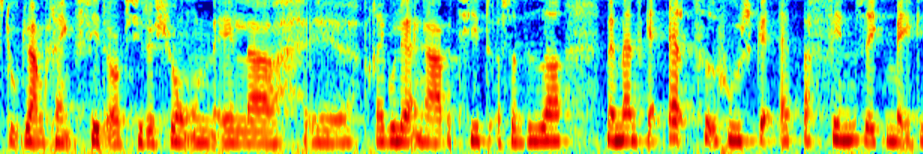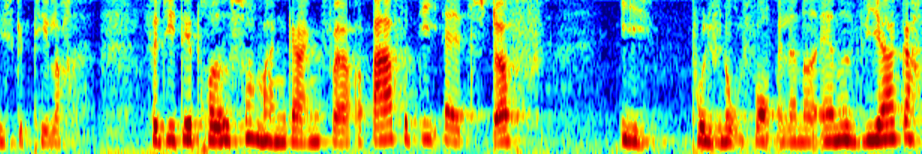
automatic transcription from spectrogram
studier omkring fedtoxidation eller øh, regulering af appetit osv. Men man skal altid huske, at der findes ikke magiske piller. Fordi det er prøvet så mange gange før. Og bare fordi at et stof i polyfenolform eller noget andet virker,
